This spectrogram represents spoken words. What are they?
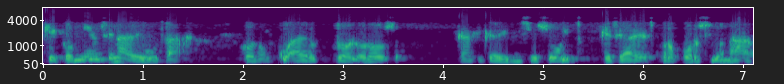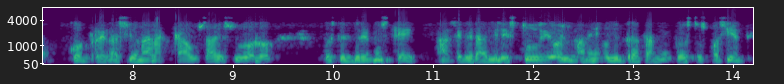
que comiencen a debutar con un cuadro doloroso, casi que de inicio súbito, que sea desproporcionado con relación a la causa de su dolor, pues tendremos que acelerar el estudio, el manejo y el tratamiento de estos pacientes.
